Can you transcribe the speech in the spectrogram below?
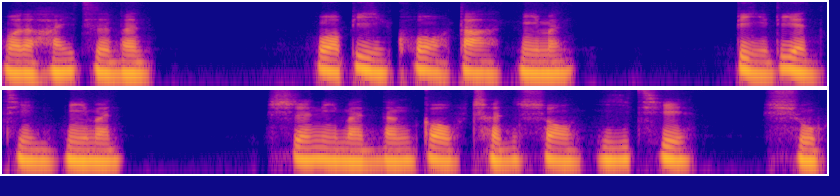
我的孩子们。我必扩大你们，必炼尽你们，使你们能够承受一切属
